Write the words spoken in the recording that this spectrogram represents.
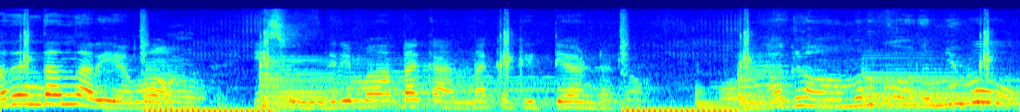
അതെന്താന്നറിയാമോ? ഈ സുന്ദരിമാരുടെ കണ്ണൊക്കെ കിട്ടിയുണ്ടല്ലോ ഉള്ള ഗ്ലാമർ കുറഞ്ഞു പോവും.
